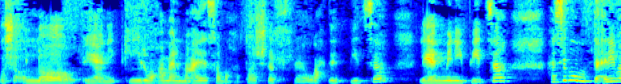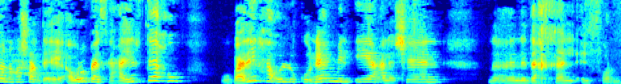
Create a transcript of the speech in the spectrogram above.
ما شاء الله يعني كيلو عمل معايا 17 وحده بيتزا اللي هي الميني بيتزا. هسيبهم تقريبا 10 دقائق أو ربع ساعة يرتاحوا وبعدين هقول لكم نعمل إيه علشان ندخل الفرن.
